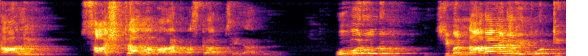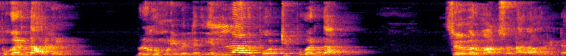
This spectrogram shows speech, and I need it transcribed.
காலில் சாஷ்டாங்கமாக நமஸ்காரம் செய்தார்கள். ஒவ்வொருவரும் ஸ்ரீமன் நாராயணரை போற்றி புகழ்ந்தார்கள். பிருகுமுனிவர்கள் எல்லாரும் போற்றி புகழ்ந்தார்கள். சிவபெருமான் சொன்னார் அவர்கிட்ட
